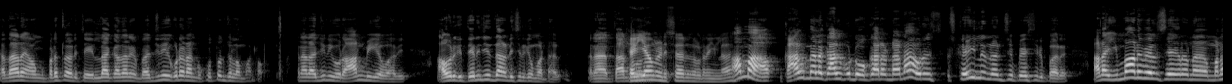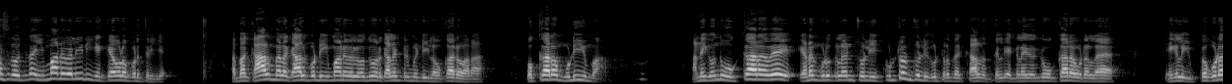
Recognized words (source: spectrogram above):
கதான அவங்க படத்தில் நடிச்ச எல்லா கதான ரஜினியை கூட நாங்கள் குத்தம் சொல்ல மாட்டோம். ஏன்னா ரஜினி ஒரு ஆன்மீகவாதி. அவருக்கு தெரிஞ்சு தான் நடிச்சிருக்க மாட்டார். நான் தான் தெரியாம நடிச்சாருன்னு சொல்றீங்களா? ஆமா. கால் மேல கால் போட்டு உட்காரண்டானா அவர் ஸ்டைலில் நினச்சி பேசியிருப்பாரு. ஆனா இமானுவேல் சேகரனை மனசுல வச்சுனா இமானுவேலையும் நீங்க கேவலப்படுத்துறீங்க. அப்ப கால் மேல கால் போட்டு இமானுவேல் வந்து ஒரு கலெக்டர் மீட்டிங்ல உட்காருவாரா? உட்கார முடியுமா? அன்னைக்கு வந்து உட்காரவே இடம் கொடுக்கலன்னு சொல்லி குற்றம் சொல்லி கொடுத்துருந்த காலத்தில் எங்களை எங்கே உட்கார விடலை. எங்களுக்கு இப்போ கூட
